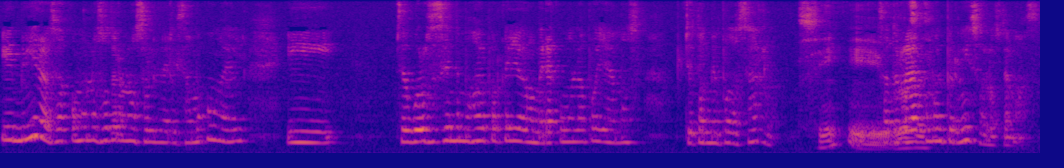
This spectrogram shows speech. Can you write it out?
y mira, o sea, como nosotros nos solidarizamos con él y seguro se siente mejor porque lloró, mira cómo lo apoyamos, yo también puedo hacerlo. Sí. O sea, tú le das como el permiso a los demás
